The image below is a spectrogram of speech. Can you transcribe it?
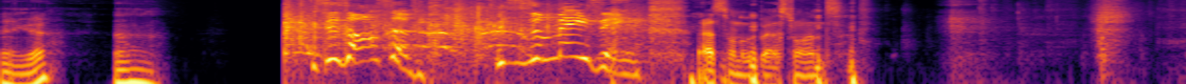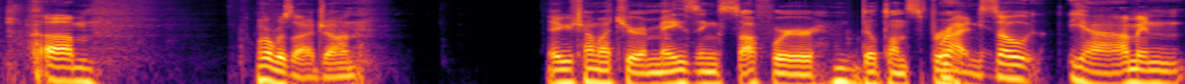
There you go. Uh, This is awesome. This is amazing. that's one of the best ones. Um, where was I, John? Yeah, you're talking about your amazing software built on Spring. Right. and- So yeah, I mean,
